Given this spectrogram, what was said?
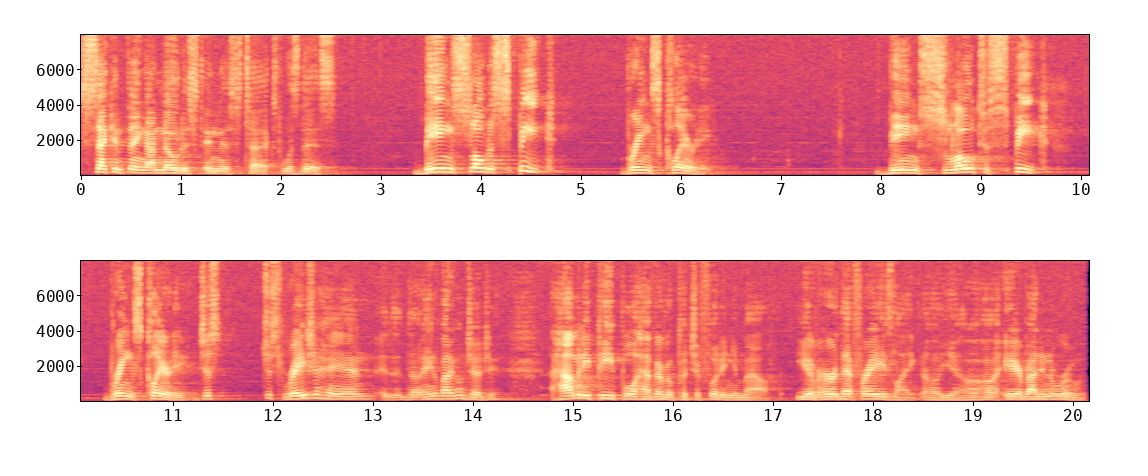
second thing I noticed in this text was this being slow to speak brings clarity. Being slow to speak brings clarity. Just, just raise your hand. Ain't nobody gonna judge you. How many people have ever put your foot in your mouth? You ever heard that phrase like, oh yeah, uh-huh, everybody in the room?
